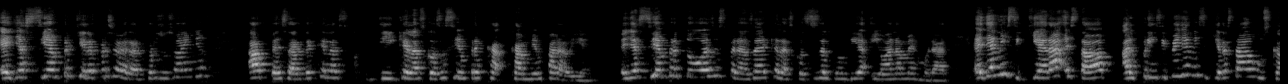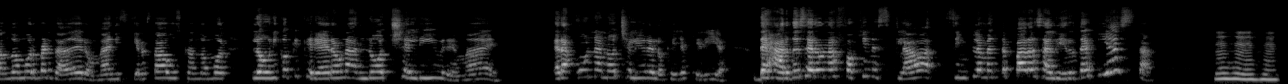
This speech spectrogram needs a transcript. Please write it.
ella siempre quiere perseverar por sus sueños, a pesar de que las, y que las cosas siempre ca- cambien para bien. Ella siempre tuvo esa esperanza de que las cosas algún día iban a mejorar. Ella ni siquiera estaba, al principio ella ni siquiera estaba buscando amor verdadero, mae, ni siquiera estaba buscando amor. Lo único que quería era una noche libre, mae. Era una noche libre lo que ella quería. Dejar de ser una fucking esclava simplemente para salir de fiesta. Ujú, ujú.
